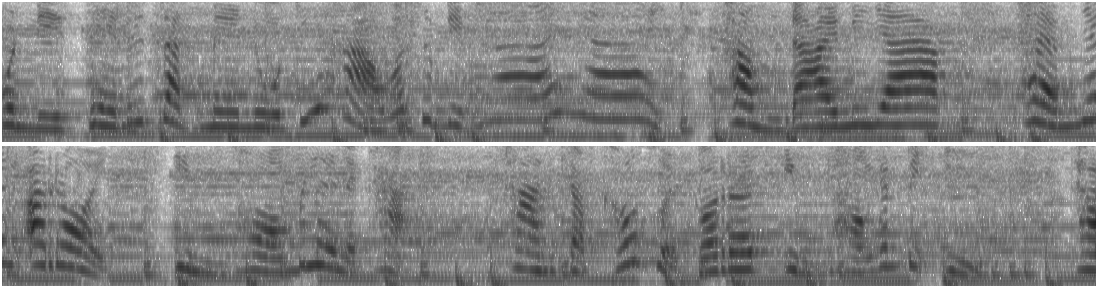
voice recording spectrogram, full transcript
วันนี้เจได้จัดเมนูที่หาวัตถุดิบง่ายง่ายทำได้ไม่ยาก แถมยังอร่อย อิ่มท้องไปเลยแหละค่ะ ทานกับข้าวสวยก็เลิศอิ่มท้องกันไปอีก ถ้า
